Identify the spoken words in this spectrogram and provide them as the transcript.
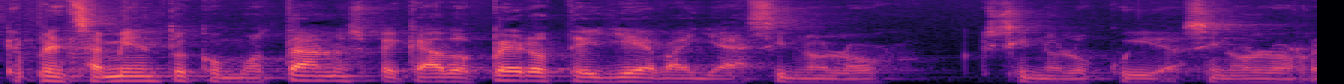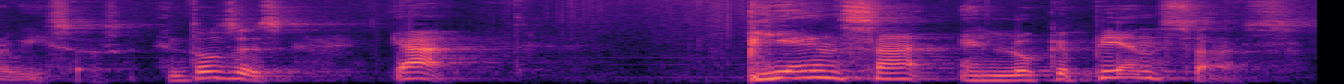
El pensamiento como tal no es pecado, pero te lleva ya si no lo, si no lo cuidas, si no lo revisas. Entonces, ya, piensa en lo que piensas.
